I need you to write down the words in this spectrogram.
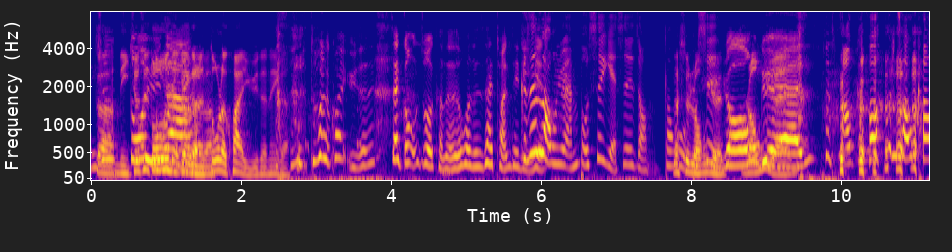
你说你就是多了那个人，多了块鱼的那个，多了块鱼的，在工作可能或者是在团体里面。可是龙源不是也是一种动物？是龙源，龙源，糟糕，糟糕，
